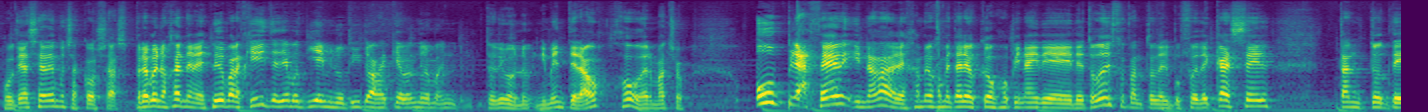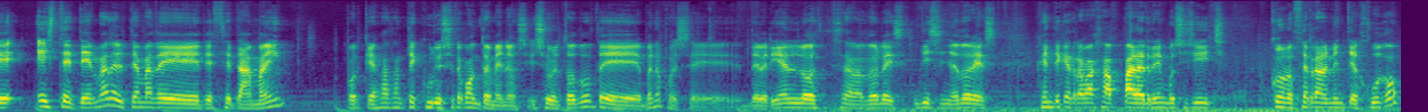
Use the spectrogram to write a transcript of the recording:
Podría ser de muchas cosas. Pero bueno, gente, me despido por aquí. Ya llevo 10 minutitos aquí hablando. Te digo, ni me he enterado. Joder, macho. Un placer. Y nada, dejadme en los comentarios qué os opináis de, todo esto, tanto del bufeo de Castle, tanto de este tema, del tema de, de Z-Mine. Porque es bastante curioso cuanto menos. Y sobre todo de, bueno, pues eh, deberían los diseñadores, diseñadores, gente que trabaja para Rainbow Six conocer realmente el juego.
